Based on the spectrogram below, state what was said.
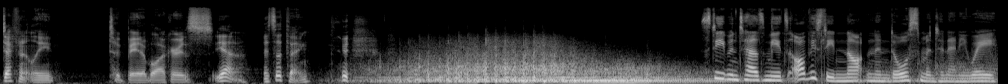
definitely took beta blockers. Yeah, it's a thing. Steven tells me it's obviously not an endorsement in any way,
